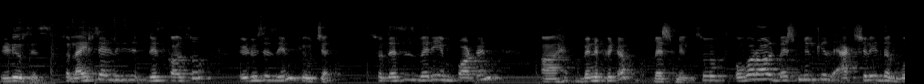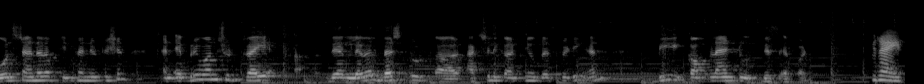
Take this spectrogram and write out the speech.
reduces so lifestyle risk also reduces in future so this is very important uh, benefit of breast milk. So overall, breast milk is actually the gold standard of infant nutrition, and everyone should try uh, their level best to uh, actually continue breastfeeding and be compliant to this effort. Right.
